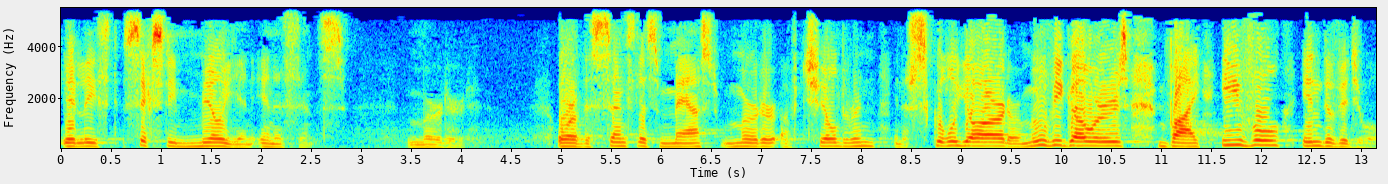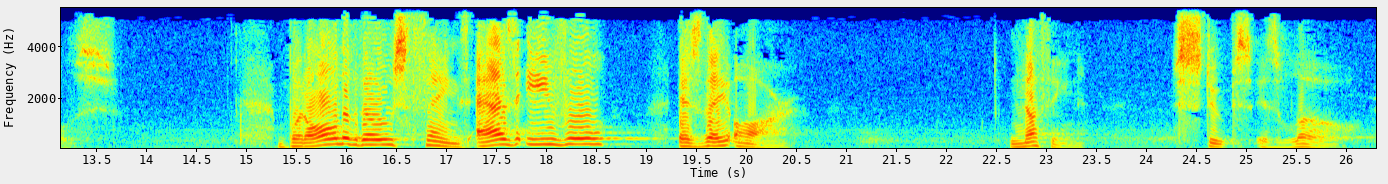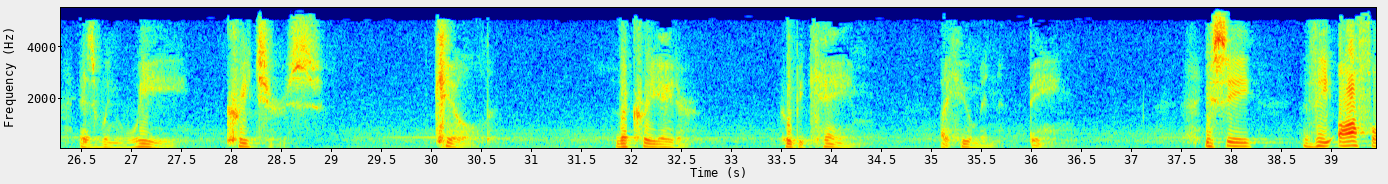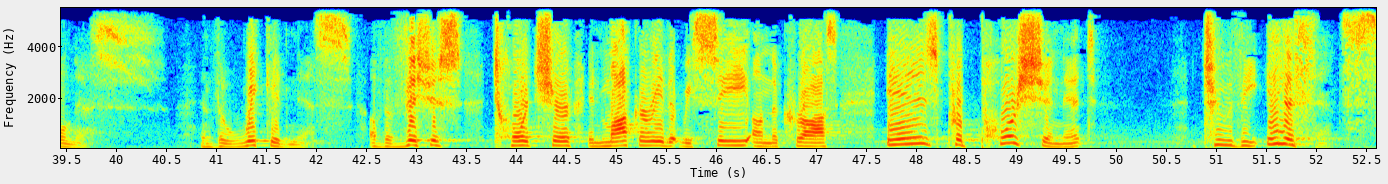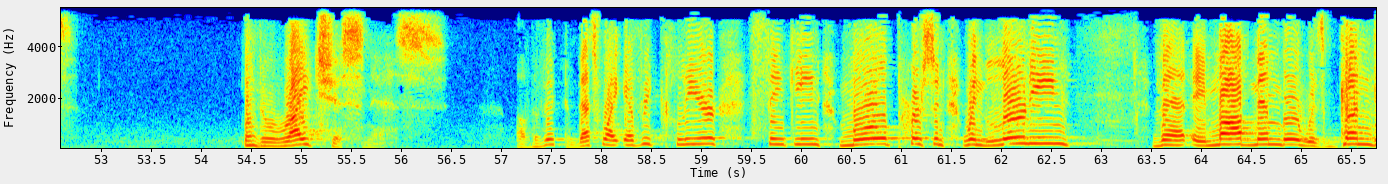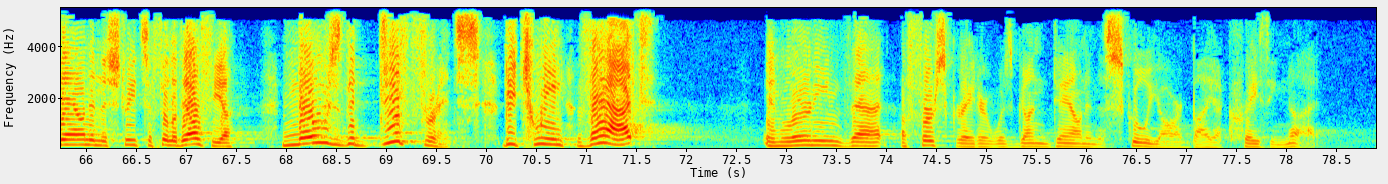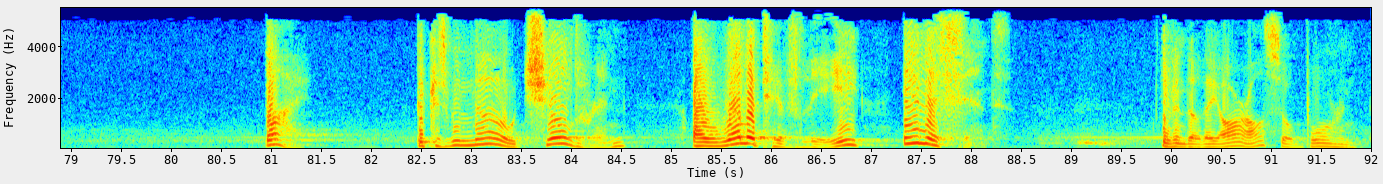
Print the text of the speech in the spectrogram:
at least 60 million innocents murdered. Or of the senseless mass murder of children in a schoolyard or moviegoers by evil individuals. But all of those things, as evil as they are, nothing stoops as low as when we, creatures, killed the Creator who became a human being. You see, the awfulness and the wickedness of the vicious torture and mockery that we see on the cross is proportionate to the innocence and the righteousness of the victim. That's why every clear thinking, moral person, when learning that a mob member was gunned down in the streets of Philadelphia, knows the difference between that and learning that a first grader was gunned down in the schoolyard by a crazy nut. Why? Because we know children are relatively innocent, even though they are also born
